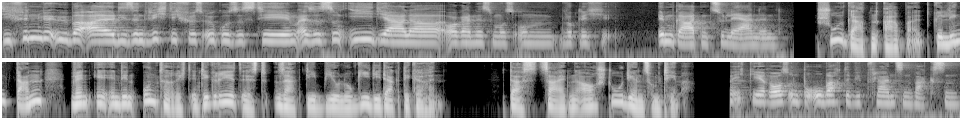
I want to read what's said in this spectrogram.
die finden wir überall, die sind wichtig fürs Ökosystem. Also es ist so ein idealer Organismus, um wirklich im Garten zu lernen. Schulgartenarbeit gelingt dann, wenn er in den Unterricht integriert ist, sagt die Biologiedidaktikerin. Das zeigen auch Studien zum Thema. Ich gehe raus und beobachte, wie Pflanzen wachsen.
